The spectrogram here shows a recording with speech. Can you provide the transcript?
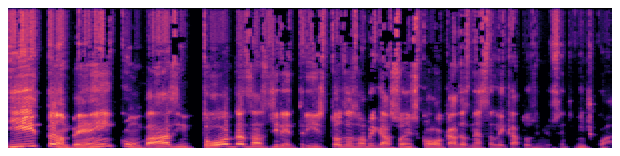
E também com base em todas as diretrizes, todas as obrigações colocadas nessa Lei 14.124.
